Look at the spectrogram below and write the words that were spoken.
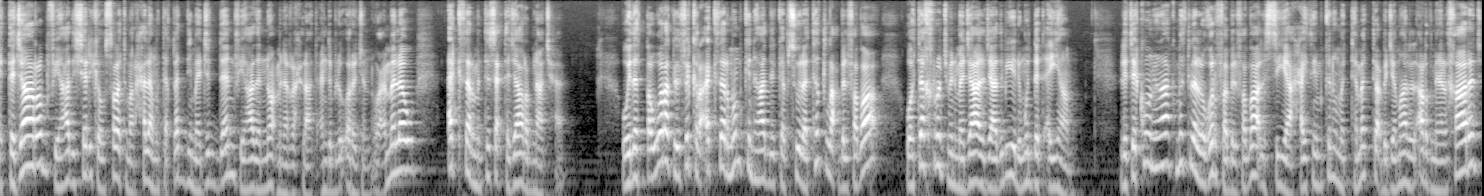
التجارب في هذه الشركة وصلت مرحلة متقدمة جدا في هذا النوع من الرحلات عند Blue Origin وعملوا أكثر من تسع تجارب ناجحة. وإذا تطورت الفكرة أكثر ممكن هذه الكبسولة تطلع بالفضاء وتخرج من مجال الجاذبية لمدة أيام. لتكون هناك مثل الغرفة بالفضاء للسياح حيث يمكنهم التمتع بجمال الأرض من الخارج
